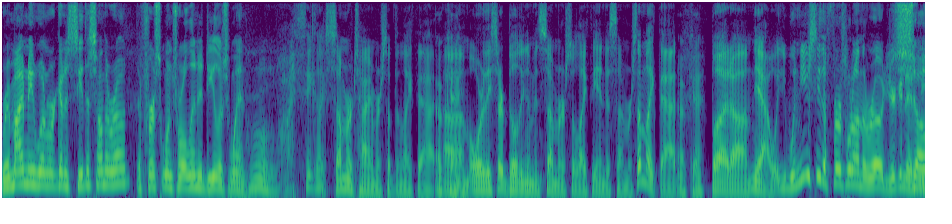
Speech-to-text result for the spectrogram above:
Remind me when we're going to see this on the road? The first ones roll into dealers when? Ooh, I think like summertime or something like that. Okay. Um, or they start building them in summer, so like the end of summer, something like that. Okay. But um, yeah, when you see the first one on the road, you're going to so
